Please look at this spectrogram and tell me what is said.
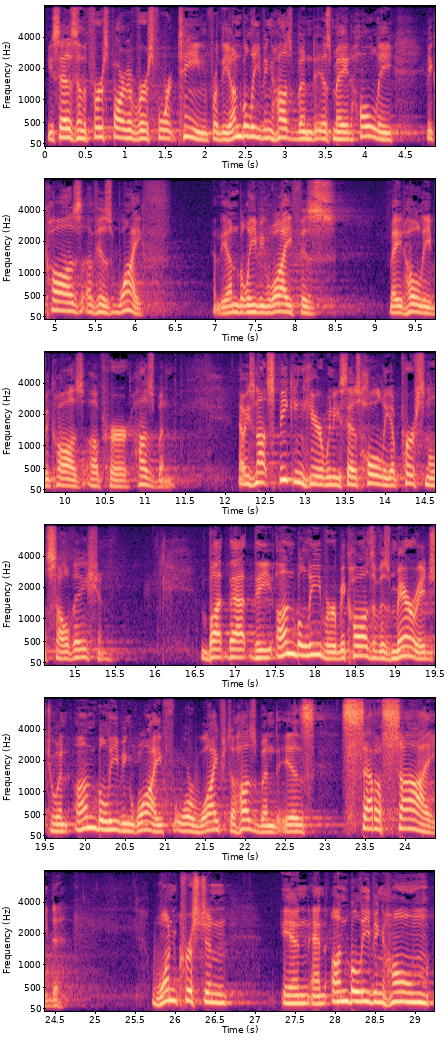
He says in the first part of verse 14, For the unbelieving husband is made holy because of his wife, and the unbelieving wife is made holy because of her husband. Now, he's not speaking here when he says holy of personal salvation, but that the unbeliever, because of his marriage to an unbelieving wife or wife to husband, is set aside. One Christian in an unbelieving home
